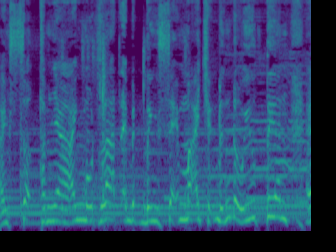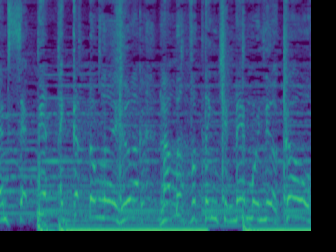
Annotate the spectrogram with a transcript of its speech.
Anh sợ thăm nhà anh một lát Em biết mình sẽ mãi chẳng đứng đầu ưu tiên. Em sẽ biết anh cất đâu lời hứa. Mà bước vào tình chẳng đem mỗi nửa câu.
